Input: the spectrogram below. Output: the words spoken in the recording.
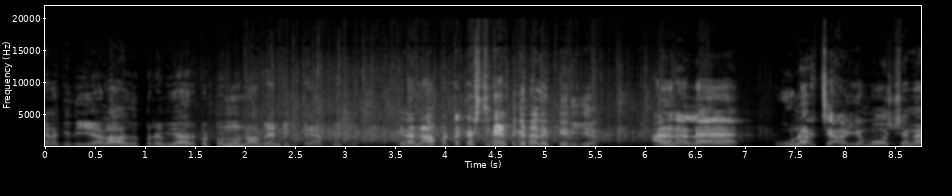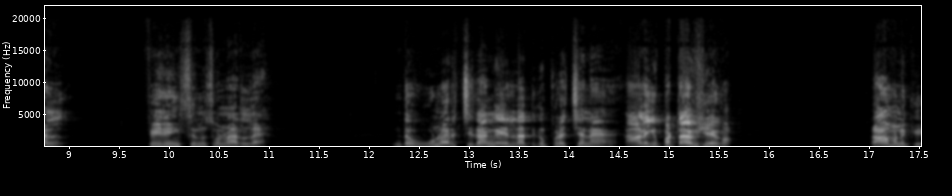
எனக்கு இது ஏழாவது பிறவியாக இருக்கட்டும்னு நான் வேண்டிக்கிட்டேன் அப்படின்னு. ஏன்னா நான் பட்ட கஷ்டம் எனக்கு தானே தெரியும். அதனால் உணர்ச்சி எமோஷனல் ஃபீலிங்ஸ்னு சொன்னார்ல இந்த உணர்ச்சி தாங்க எல்லாத்துக்கும் பிரச்சனை. நாளைக்கு பட்டாபிஷேகம். ராமனுக்கு.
